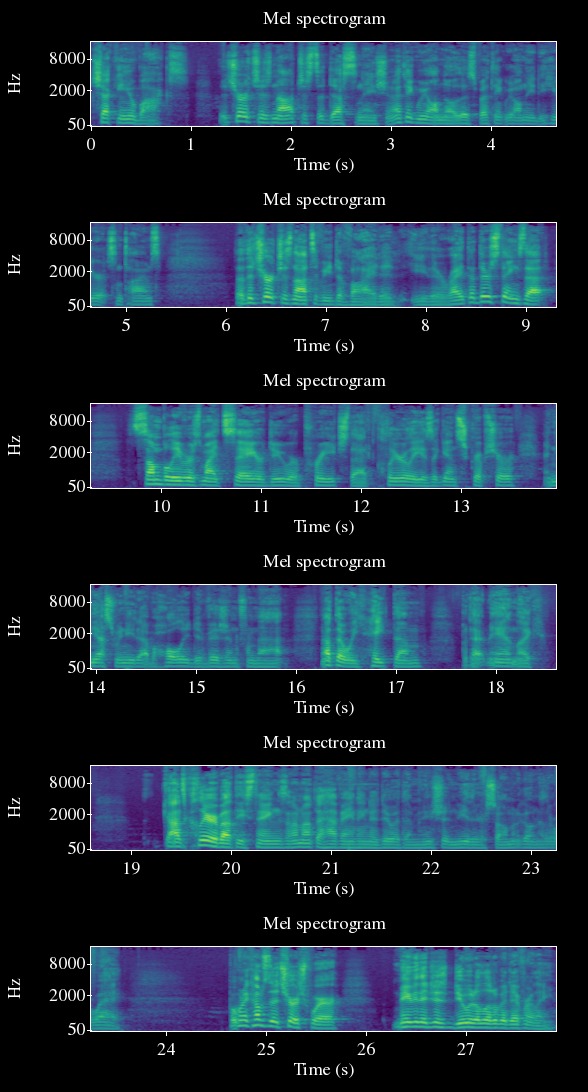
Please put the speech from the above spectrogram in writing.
checking a box. The church is not just a destination. I think we all know this, but I think we all need to hear it sometimes. That the church is not to be divided either, right? That there's things that some believers might say or do or preach that clearly is against Scripture. And yes, we need to have a holy division from that. Not that we hate them, but that, man, like, God's clear about these things, and I'm not to have anything to do with them, and you shouldn't either, so I'm going to go another way. But when it comes to the church where maybe they just do it a little bit differently,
